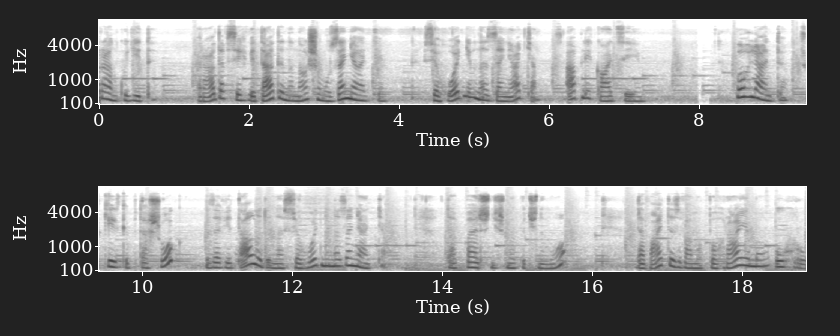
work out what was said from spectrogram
ранку, діти! Рада всіх вітати на нашому занятті. Сьогодні в нас заняття з аплікації. Погляньте, скільки пташок завітали до нас сьогодні на заняття. Та перш ніж ми почнемо, давайте з вами пограємо у гру.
